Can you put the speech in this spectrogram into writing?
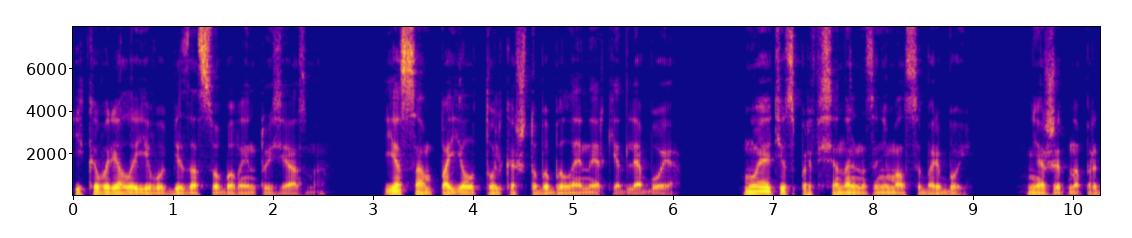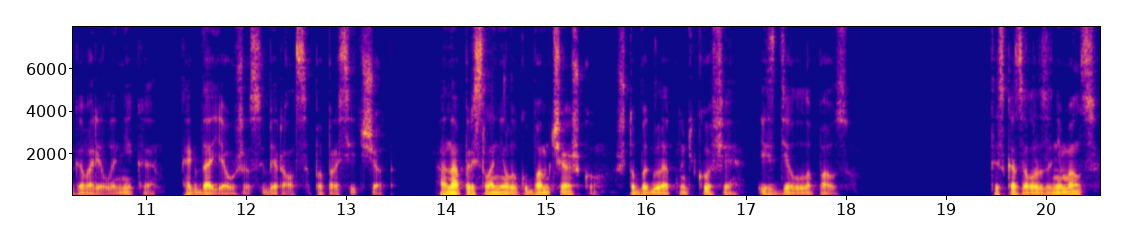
и ковыряла его без особого энтузиазма. Я сам поел только, чтобы была энергия для боя. Мой отец профессионально занимался борьбой, неожиданно проговорила Ника, когда я уже собирался попросить счет. Она прислонила губам чашку, чтобы глотнуть кофе, и сделала паузу. «Ты сказала, занимался?»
